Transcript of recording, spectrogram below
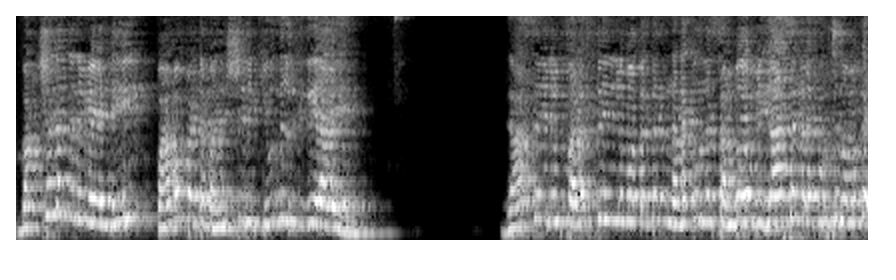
ഭക്ഷണത്തിന് വേണ്ടി പാവപ്പെട്ട മനുഷ്യർ ക്യൂ നിൽക്കുകയാണ്. ഗാസയിലും ഫലസ്തീനിലും ഒക്കെ തന്നെ നടക്കുന്ന സംഭവ വികാസങ്ങളെ കുറിച്ച് നമുക്ക്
